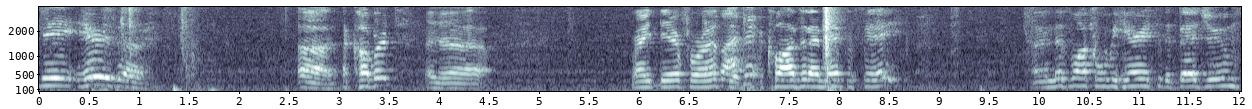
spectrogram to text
They, here is a, uh, a cupboard uh, right there for us. Closet? The, closet I meant to say. And let's walk over here into the bedroom.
